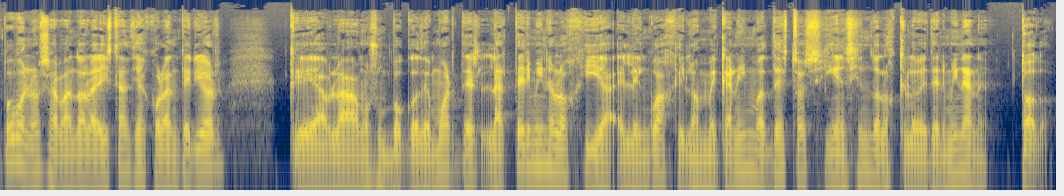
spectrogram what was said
Pues bueno, salvando las distancias con lo anterior, que hablábamos un poco de muertes, la terminología, el lenguaje y los mecanismos de estos siguen siendo los que lo determinan todo.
